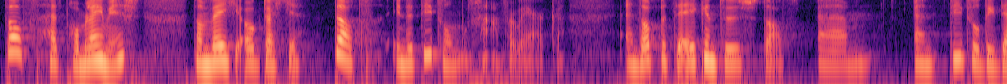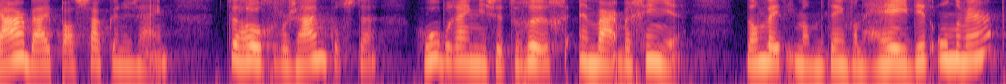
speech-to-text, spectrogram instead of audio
dat het probleem is, dan weet je ook dat je dat in de titel moet gaan verwerken. En dat betekent dus dat um, een titel die daarbij past zou kunnen zijn: te hoge verzuimkosten. Hoe breng je ze terug en waar begin je? Dan weet iemand meteen van: hey, dit onderwerp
